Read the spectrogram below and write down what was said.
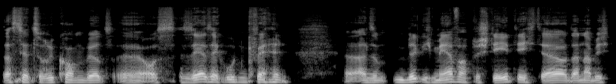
dass der zurückkommen wird, äh, aus sehr, sehr guten Quellen. Äh, also wirklich mehrfach bestätigt, ja. Und dann habe ich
